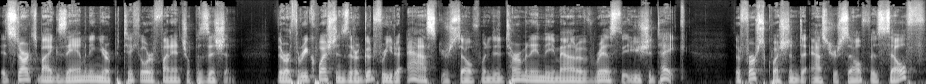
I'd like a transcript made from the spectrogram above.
It starts by examining your particular financial position. There are three questions that are good for you to ask yourself when determining the amount of risk that you should take. The first question to ask yourself is Self,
